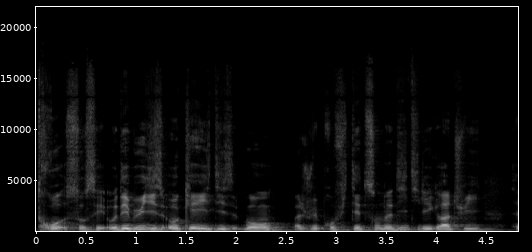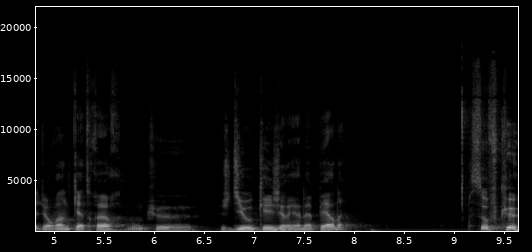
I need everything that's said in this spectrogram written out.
trop saucés. Au début, ils disent OK, ils se disent bon, bah, je vais profiter de son audit, il est gratuit, ça dure 24 heures, donc euh, je dis OK, j'ai rien à perdre. Sauf que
